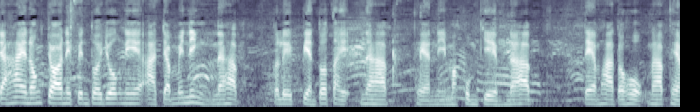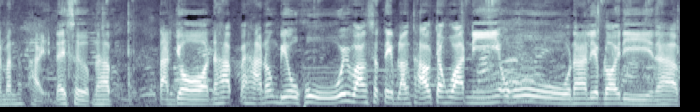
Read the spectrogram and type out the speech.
จะให้น้องจอนนี่เป็นตัวยกนี่อาจจะไม่นิ่งนะครับ ก็เลยเปลี่ยนตัวเตะนะครับ แทนนี่มาคุมเกมนะครับแต้ม5ต่อ6นะครับ แทนบ้านไผ่ได้เสิร์ฟนะครับ ตัดยอดนะครับไปหาน้องบิวโอ้โหวางสเต็ปหลังเท้าจังหวะนี้โอ้โหนะเรียบร้อยดีนะครับ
